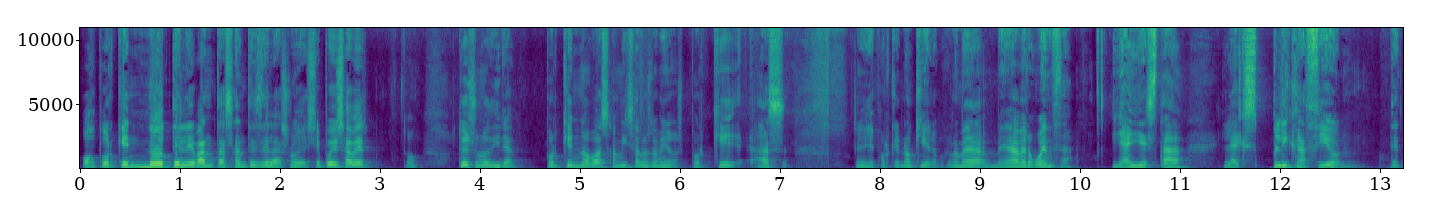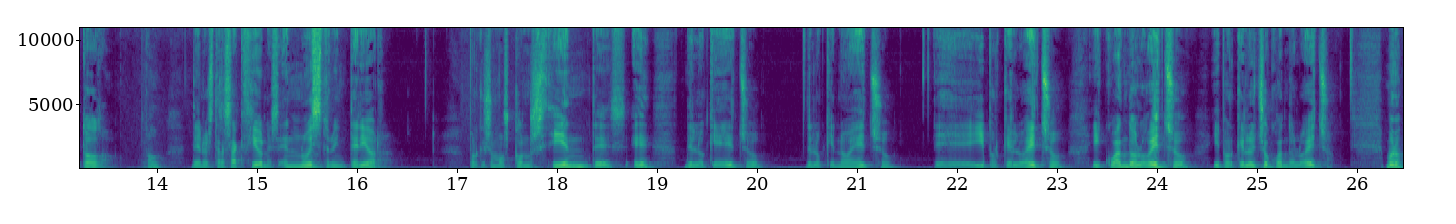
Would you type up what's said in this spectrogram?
¿O por qué no te levantas antes de las nueve? ¿Se puede saber? Entonces uno dirá, ¿por qué no vas a misa los domingos? ¿Por qué has...? Porque no quiero, porque no me da, me da vergüenza. Y ahí está la explicación de todo, de nuestras acciones en nuestro interior porque somos conscientes ¿eh? de lo que he hecho, de lo que no he hecho, eh, y por qué lo he hecho, y cuándo lo he hecho, y por qué lo he hecho cuando lo he hecho. Bueno,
